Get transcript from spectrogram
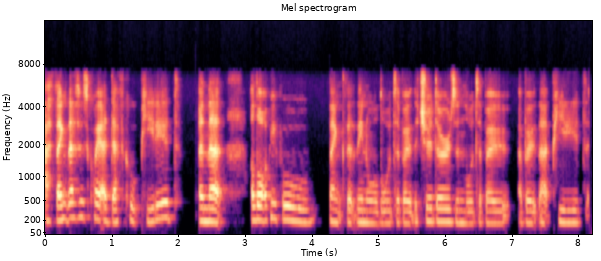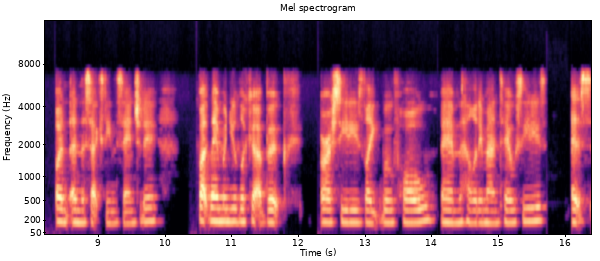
I think this is quite a difficult period and that a lot of people think that they know loads about the Tudors and loads about about that period in, in the 16th century. But then when you look at a book or a series like Wolf Hall, um, the Hilary Mantel series, it's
